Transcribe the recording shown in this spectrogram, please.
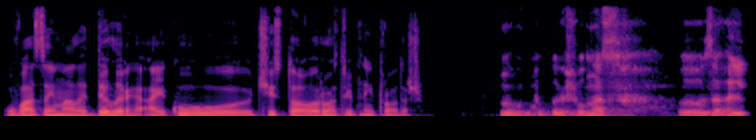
у вас займали дилери, а яку чисто роздрібний продаж? Ну, по-перше, у нас е, взагалі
